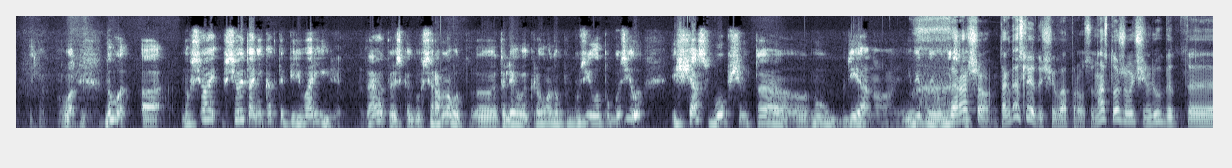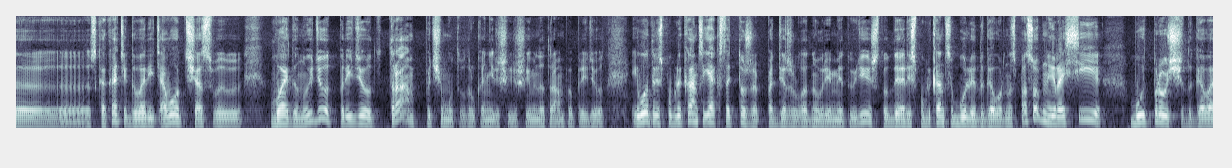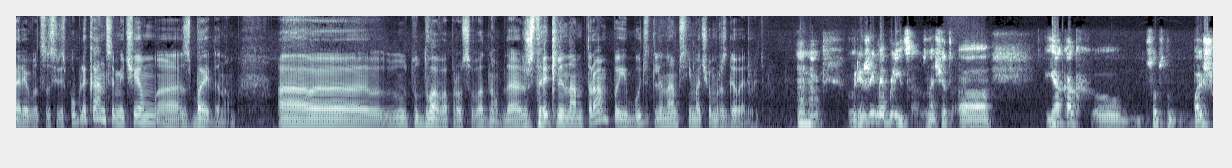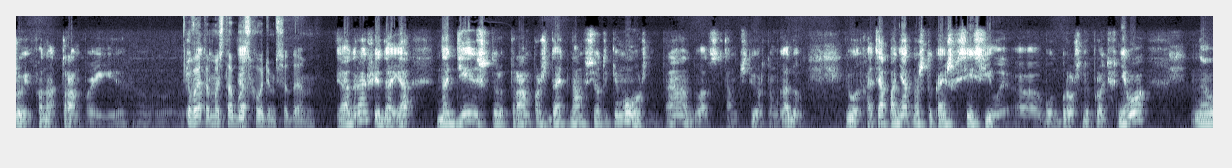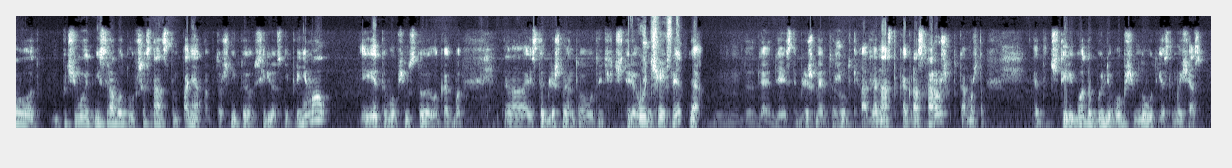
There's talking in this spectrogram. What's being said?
Вот. Ну вот, э, но все, все это они как-то переварили да, то есть как бы все равно вот э, это левое крыло, оно побузило, побузило, и сейчас, в общем-то, э, ну, где оно? Не видно его. Не Хорошо, слышно. тогда следующий вопрос. У нас тоже очень любят э, скакать и говорить, а вот сейчас Байден уйдет, придет Трамп, почему-то вдруг они решили, что именно Трамп и придет. И вот республиканцы, я, кстати, тоже поддерживал одно время эту идею, что да, республиканцы более договорноспособны, и России будет проще договариваться с республиканцами, чем э, с Байденом. А, ну, тут два вопроса в одном. Да? Ждать ли нам Трампа и будет ли нам с ним о чем разговаривать? Угу. В режиме Блица. Значит, э, я как, э, собственно, большой фанат Трампа и... Э, значит, в этом мы с тобой я, сходимся, да. Биографии, да. Я надеюсь, что Трампа ждать нам все-таки можно, да, в 2024 году. Вот. Хотя понятно, что, конечно, все силы будут брошены против него – вот. Почему это не сработало в 16-м, понятно, потому что никто его всерьез не принимал. И это, в общем, стоило как бы э, истеблишменту вот этих четырех лет. Да, для, для истеблишмента жутких. А для нас это как раз хороших, потому что это четыре года были, в общем, ну вот если мы сейчас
